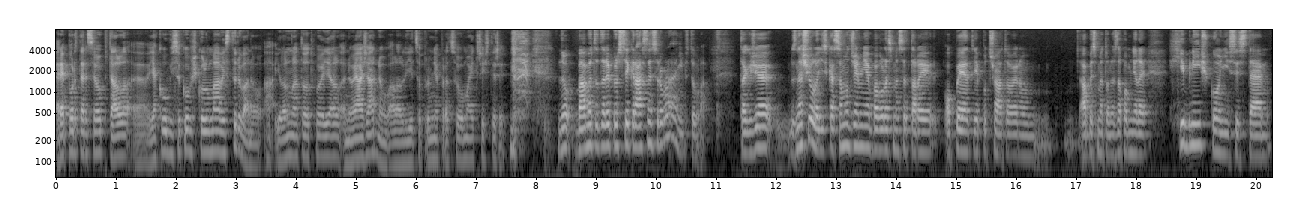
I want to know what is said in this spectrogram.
reporter se ho ptal, eh, jakou vysokou školu má vystudovanou a Elon na to odpověděl, no já žádnou, ale lidi, co pro mě pracují, mají tři, čtyři. no, máme to tady prostě krásné srovnání v tomhle. Takže z našeho hlediska samozřejmě bavili jsme se tady, opět je potřeba to jenom, aby jsme to nezapomněli, chybný školní systém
